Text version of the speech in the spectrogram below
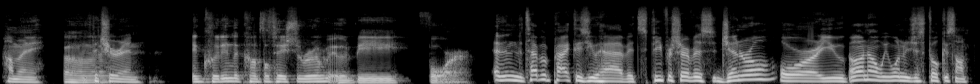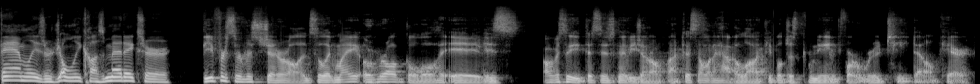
how many Uh, that you're in? including the consultation room, it would be four. And then the type of practice you have, it's fee for service general, or are you, oh no, we want to just focus on families or only cosmetics or, fee for service general. And so like my overall goal is obviously this is going to be general practice. I want to have a lot of people just coming in for routine dental care.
